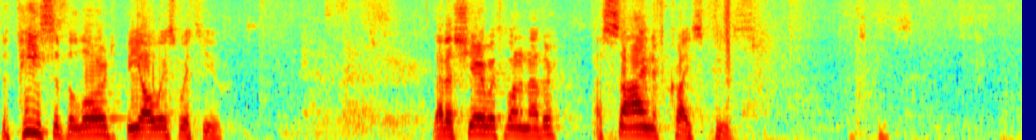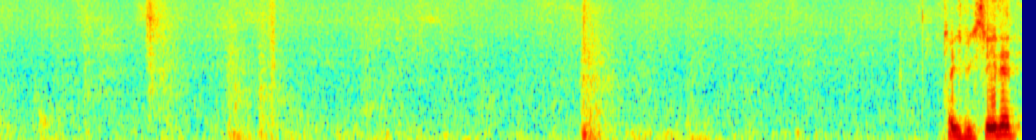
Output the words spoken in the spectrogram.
The peace of the Lord be always with you. Let us share with one another a sign of Christ's peace. Please be seated.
